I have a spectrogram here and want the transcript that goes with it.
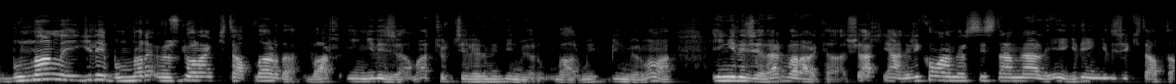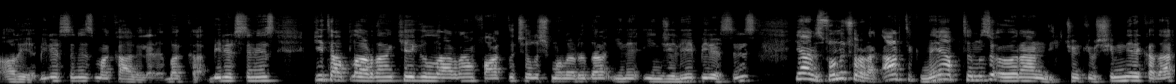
Bunlarla ilgili bunlara özgü olan kitaplar da var. İngilizce ama Türkçelerini bilmiyorum var mı bilmiyorum ama İngilizceler var arkadaşlar. Yani recommender sistemlerle ilgili İngilizce kitapta arayabilirsiniz. Makalelere bakabilirsiniz. Kitaplardan, Kaggle'lardan farklı çalışmaları da yine inceleyebilirsiniz. Yani sonuç olarak artık ne yaptığımızı öğrendik. Çünkü şimdiye kadar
